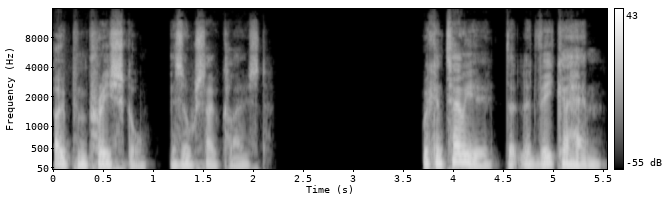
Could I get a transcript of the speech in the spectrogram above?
Open preschool is also closed. We can tell you that Ludvika Hem,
